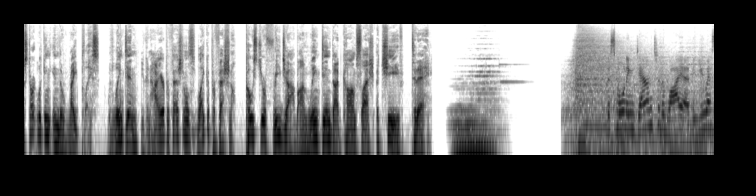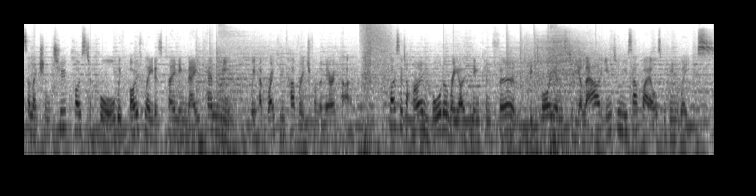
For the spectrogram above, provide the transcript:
start looking in the right place. With LinkedIn, you can hire professionals like a professional. Post your free job on linkedin.com slash achieve today. This morning, down to the wire, the US election too close to call, with both leaders claiming they can win. We have breaking coverage from America. Closer to home, border reopening confirmed. Victorians to be allowed into New South Wales within weeks.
